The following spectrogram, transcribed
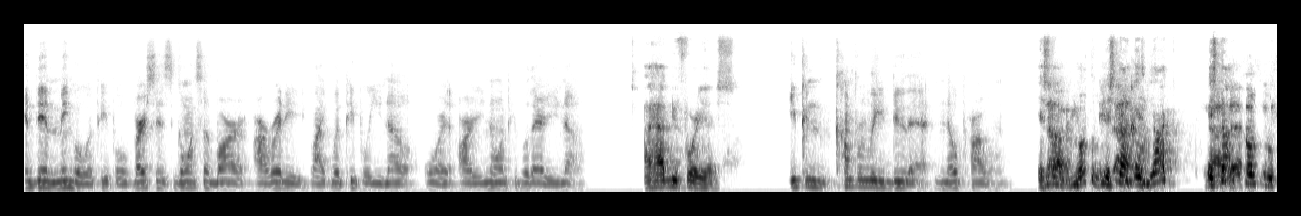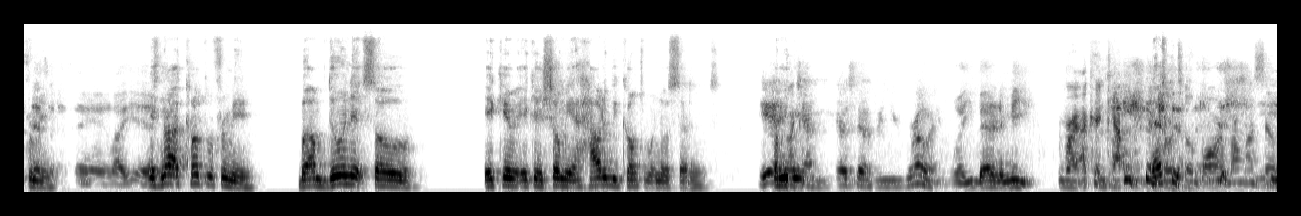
and then mingle with people versus going to a bar already like with people you know or are you knowing people there you know. I have before, yes. You can comfortably do that, no problem. It's no, not. It's, not. It's not. It's not comfortable for me. Like, yeah, it's not comfortable for me but I'm doing it so it can it can show me how to be comfortable in those settings. Yeah, I mean, you yourself and you growing. Well, you better than me. Right, I couldn't count to go to a bar by myself.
